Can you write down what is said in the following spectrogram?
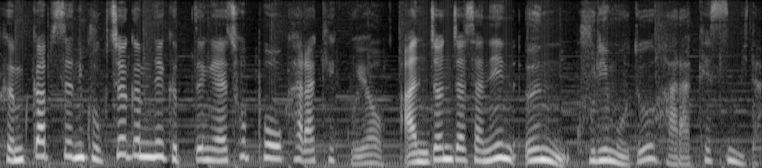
금값은 국제금리 급등에 소폭 하락했고요. 안전자산인 은, 구리 모두 하락했습니다.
